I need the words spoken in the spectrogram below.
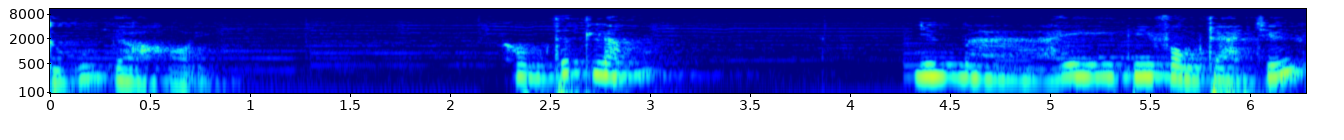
Tú dò hỏi Không thích lắm Nhưng mà hay đi phòng trà chứ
